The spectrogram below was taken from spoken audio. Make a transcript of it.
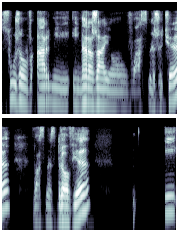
służą w armii i narażają własne życie, własne zdrowie i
